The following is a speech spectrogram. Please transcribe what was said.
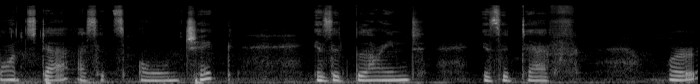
monster as its own chick? Is it blind? Is it deaf? Or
